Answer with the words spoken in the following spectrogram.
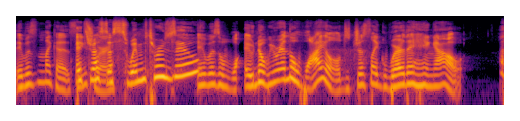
It wasn't like a. Sanctuary. it's just a swim through zoo. It was a. wi- oh, No, we were in the wild, just like where they hang out.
